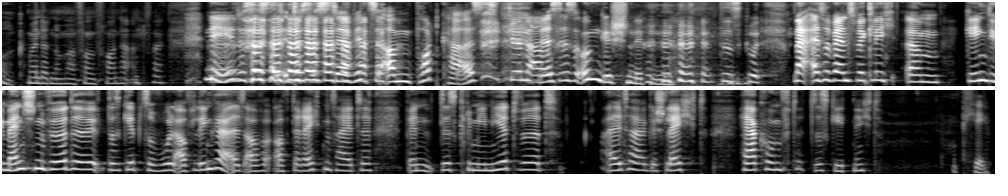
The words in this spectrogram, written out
Oh, kann man dann nochmal von vorne anfangen? Nee, äh. das ist, das ist der Witz am Podcast. Genau. Das ist ungeschnitten. das ist gut. Na, also wenn es wirklich ähm, gegen die Menschenwürde, das gibt sowohl auf linker als auch auf der rechten Seite, wenn diskriminiert wird, Alter, Geschlecht, Herkunft, das geht nicht. Okay.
